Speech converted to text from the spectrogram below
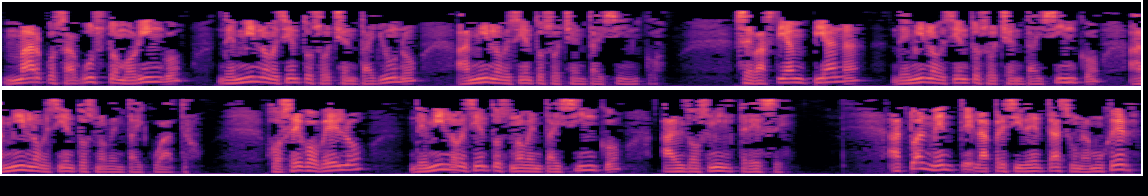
Marcos Augusto Moringo, de 1981 a 1985. Sebastián Piana, de 1985 a 1994. José Govelo, de 1995 al 2013. Actualmente la presidenta es una mujer,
